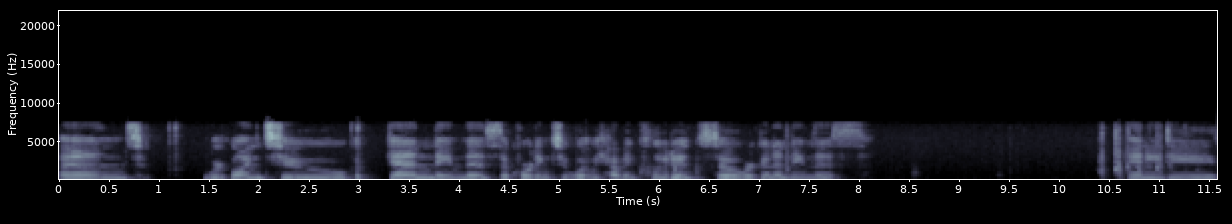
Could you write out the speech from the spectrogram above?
And we're going to, again, name this according to what we have included. So we're going to name this NED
